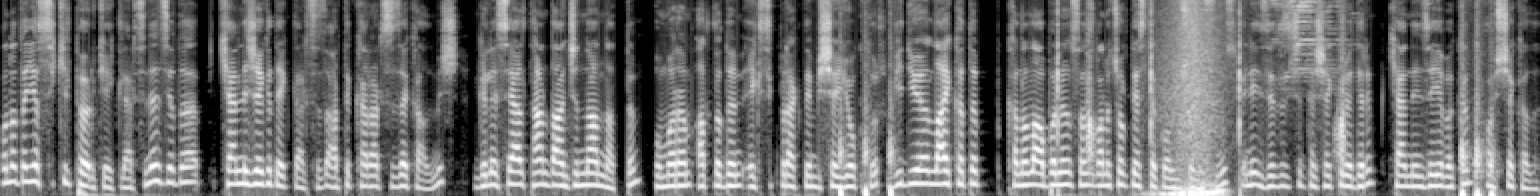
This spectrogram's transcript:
Ona da ya skill perk eklersiniz ya da kendi jacket eklersiniz. Artık karar size kalmış. Glacial Tarn Dungeon'ını anlattım. Umarım atladığım, eksik bıraktığım bir şey yoktur. Videoya like atıp kanala abone olursanız bana çok destek olmuş olursunuz. Beni izlediğiniz için teşekkür ederim. Kendinize iyi bakın. Hoşçakalın.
